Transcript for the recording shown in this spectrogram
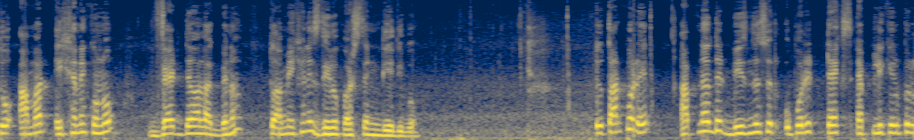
তো আমার এখানে কোনো ভ্যাট দেওয়া লাগবে না, তো আমি এখানে জিরো পার্সেন্ট দিয়ে দিব। তো তারপরে আপনাদের বিজনেসের উপরে ট্যাক্স অ্যাপ্লিকেবল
